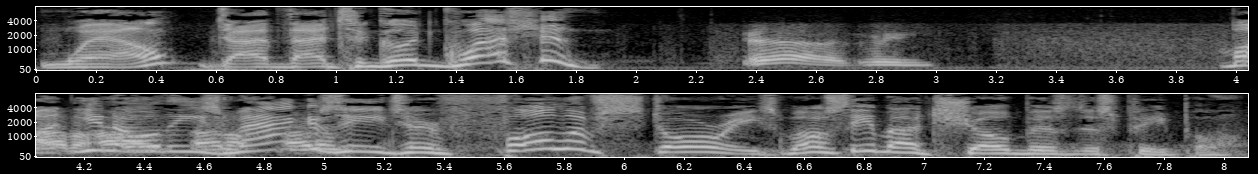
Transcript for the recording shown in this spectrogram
Well, that's a good question. Yeah, I mean. But, you know, these magazines are full of stories, mostly about show business people.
